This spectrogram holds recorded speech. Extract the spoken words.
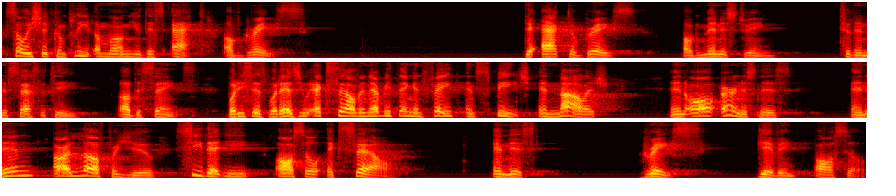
so he should complete among you this act of grace. The act of grace of ministering to the necessity of the saints. But he says, But as you excel in everything in faith and speech, in knowledge, in all earnestness, and in our love for you, see that ye also excel in this grace giving also.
